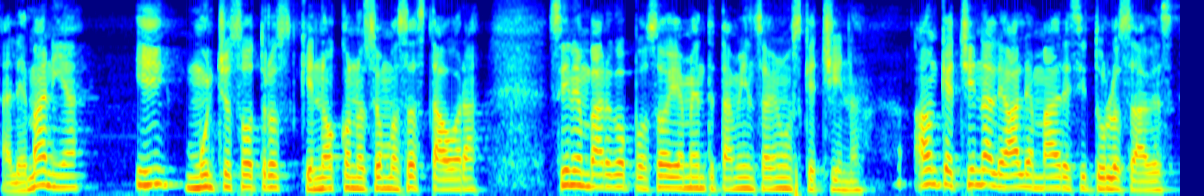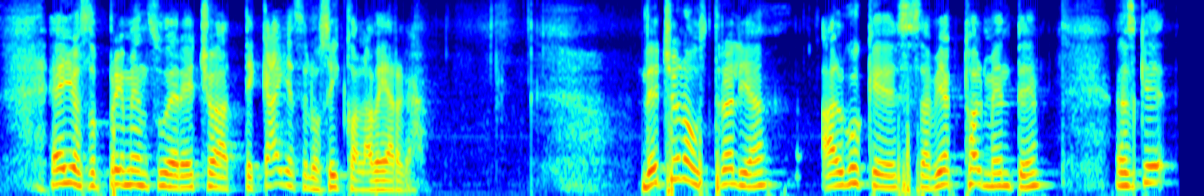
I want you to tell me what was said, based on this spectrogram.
Alemania y muchos otros que no conocemos hasta ahora. Sin embargo, pues obviamente también sabemos que China. Aunque China le vale madre si tú lo sabes. Ellos oprimen su derecho a te calles el hocico a la verga. De hecho, en Australia, algo que sabía actualmente es que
